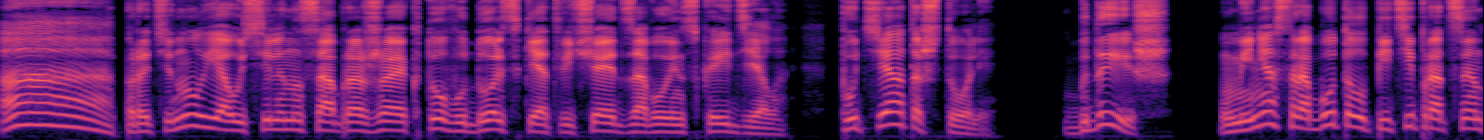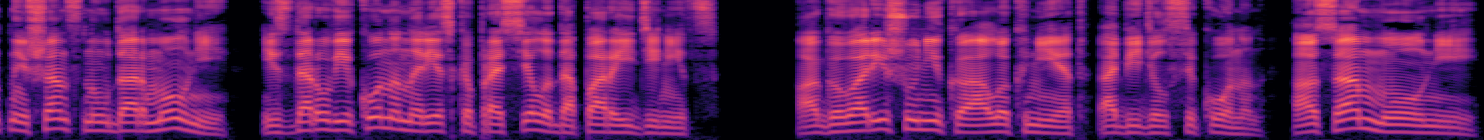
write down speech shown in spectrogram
а, -а, -а протянул я, усиленно соображая, кто в Удольске отвечает за воинское дело. «Путята, что ли?» «Бдыш!» У меня сработал пятипроцентный шанс на удар молнии, и здоровье Конана резко просело до пары единиц. «А говоришь, уникалок нет», — обиделся Конан, «а сам молнии».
